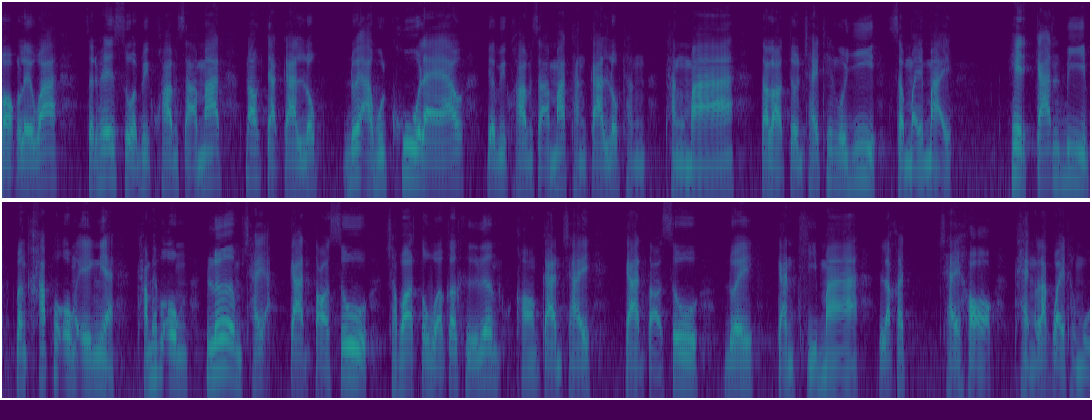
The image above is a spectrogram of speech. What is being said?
บอกเลยว่าสมเด็จพระนเรศวรมีความสามารถนอกจากการลบด้วยอาวุธคู่แล้วยังมีความสามารถทางการลบทางทางม้า ตลอดจนใช้เทคโนโลยีสมัยใหม่ เหตุการณ์บีบบังคับพระองค์เองเนี่ยทำให้พระองค์เริ่มใช้การต่อสู้ เฉพาะตัวก็คือเรื่องของการใช้การต่อสู้ด้วยการขี่ม้า แล้วก็ใช้หอกแทงลักไวยธมู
